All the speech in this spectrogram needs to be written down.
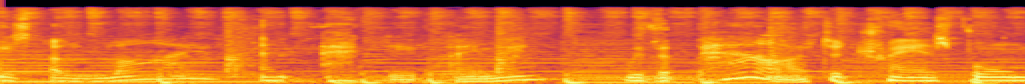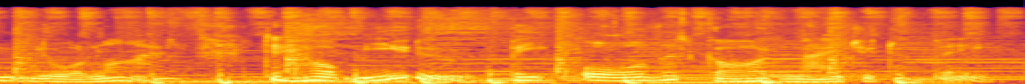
Is alive and active, amen, with the power to transform your life, to help you be all that God made you to be.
